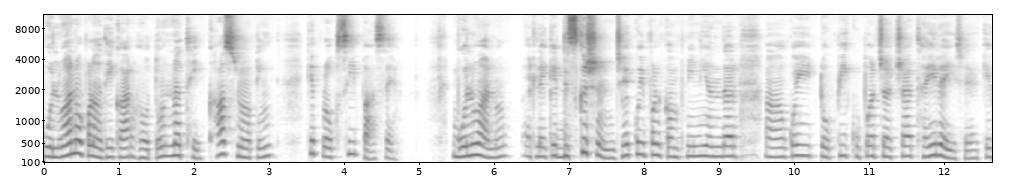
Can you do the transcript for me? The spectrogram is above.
બોલવાનો પણ અધિકાર હોતો નથી. ખાસ નોટિંગ કે પ્રોક્સી પાસે બોલવાનો એટલે કે ડિસ્કશન જે કોઈ પણ કંપનીની અંદર કોઈ ટોપિક ઉપર ચર્ચા થઈ રહી છે કે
